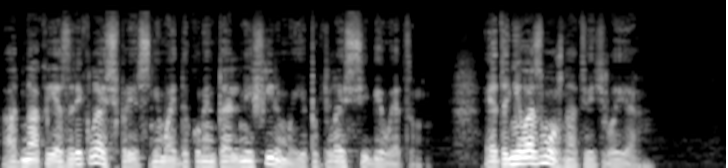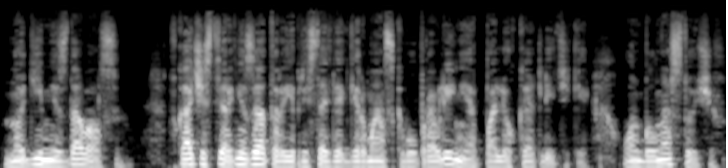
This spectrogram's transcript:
Однако я зареклась впредь снимать документальные фильмы и поклялась себе в этом. «Это невозможно», — ответила я. Но Дим не сдавался. В качестве организатора и представителя германского управления по легкой атлетике он был настойчив.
